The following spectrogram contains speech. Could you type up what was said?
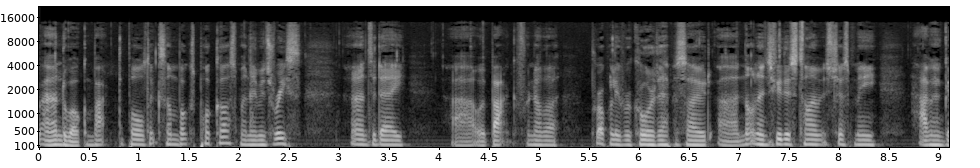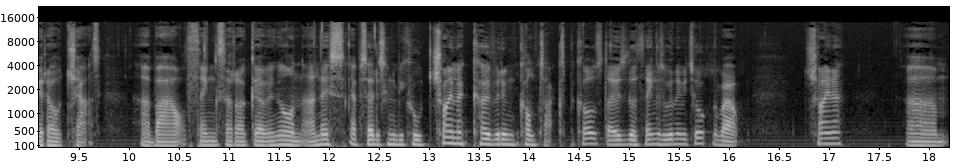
and welcome back to the Politics Unbox podcast. My name is Reese, and today uh, we're back for another properly recorded episode. Uh, not an interview this time; it's just me having a good old chat about things that are going on. And this episode is going to be called China, COVID, and Contacts because those are the things we're going to be talking about. China, um,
